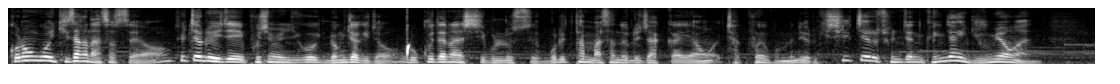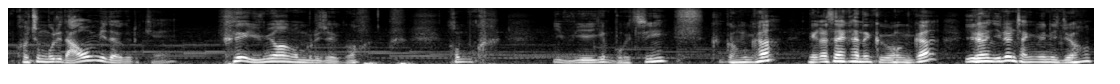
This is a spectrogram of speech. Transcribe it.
그런 거 기사가 났었어요. 실제로 이제 보시면 이거 명작이죠. 로쿠데나시 블루스 모리타 마사노리 작가의 작품에 보면 이렇게 실제로 존재하는 굉장히 유명한 건축물이 나옵니다 그렇게 그 유명한 건물이죠 이거. 건물 이 위에 이게 뭐지? 그건가? 내가 생각하는 그건가? 이런 이런 장면이죠.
